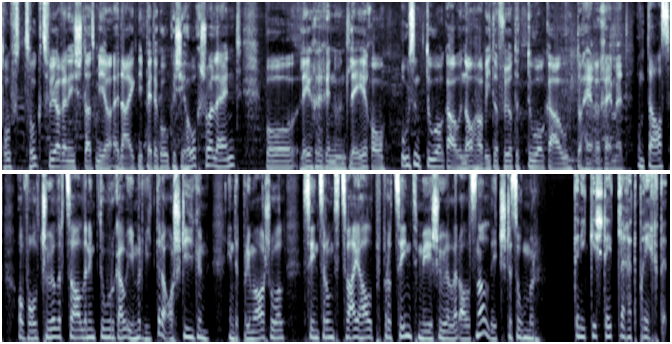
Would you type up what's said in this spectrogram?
darauf zurückzuführen ist, dass wir eine eigene pädagogische Hochschule haben, wo Lehrerinnen und Lehrer aus dem Thurgau nachher wieder für den Thurgau hierher kommen. Und das, obwohl die Schülerzahlen im Thurgau immer weiter ansteigen. In der Primarschule sind es rund 2,5 Prozent mehr Schüler als noch letzten Sommer. Niki Stettler hat berichtet.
